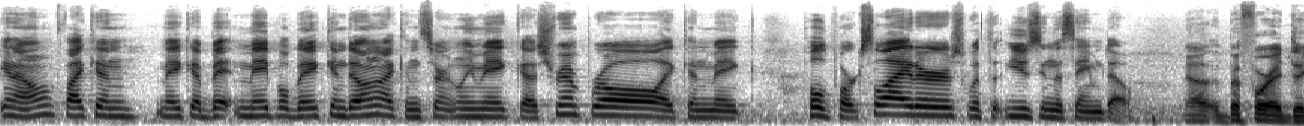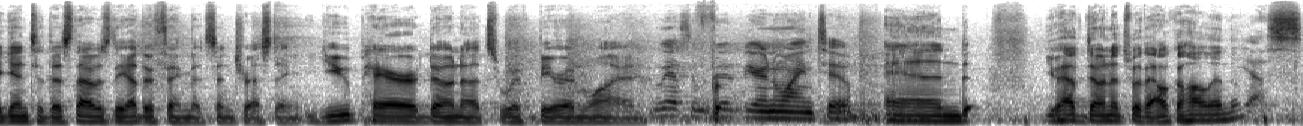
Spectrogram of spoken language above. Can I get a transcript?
you know, if I can make a ba- maple bacon donut, I can certainly make a shrimp roll. I can make pulled pork sliders with using the same dough. Now, before I dig into this, that was the other thing that's interesting. You pair donuts with beer and wine. We have some good beer and wine too. And you have donuts with alcohol in them? Yes.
